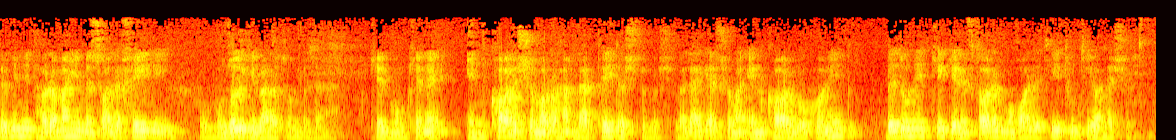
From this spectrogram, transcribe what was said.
ببینید حالا من یه مثال خیلی بزرگی براتون بزنم که ممکنه انکار شما رو هم در پی داشته باشه. ولی اگر شما انکار بکنید بدونید که گرفتار مقالطی توتیانه شدید.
